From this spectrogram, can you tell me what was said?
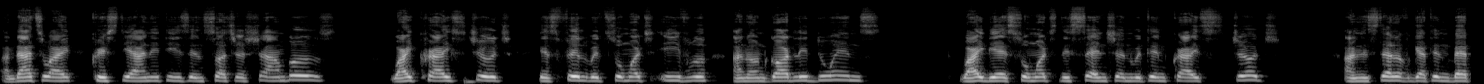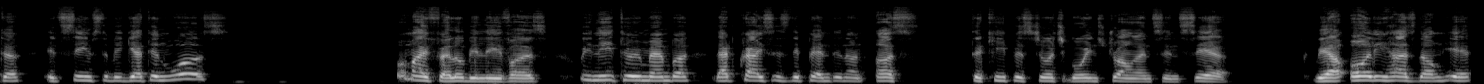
And that's why Christianity is in such a shambles, why Christ's church is filled with so much evil and ungodly doings, why there's so much dissension within Christ's church. And instead of getting better, it seems to be getting worse. Oh, my fellow believers, we need to remember that Christ is dependent on us to keep his church going strong and sincere. We are all he has down here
